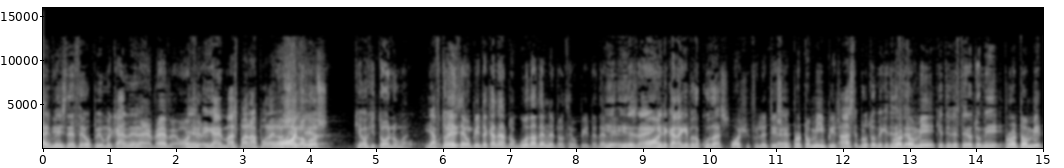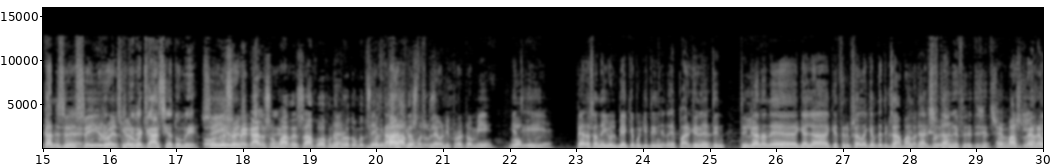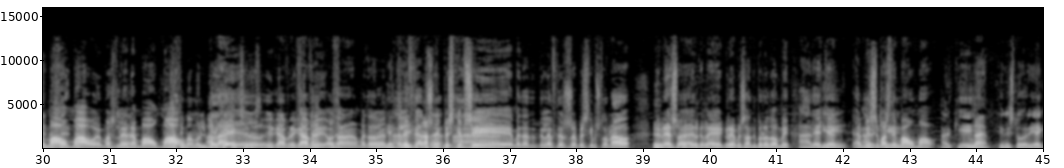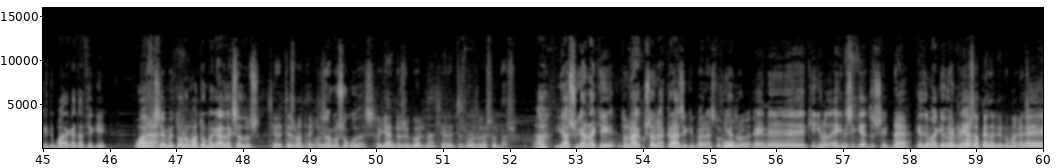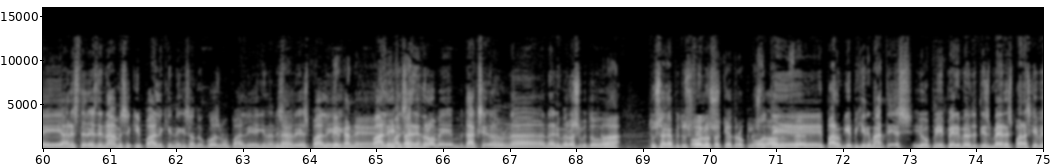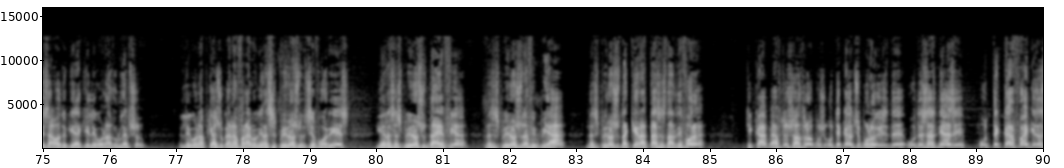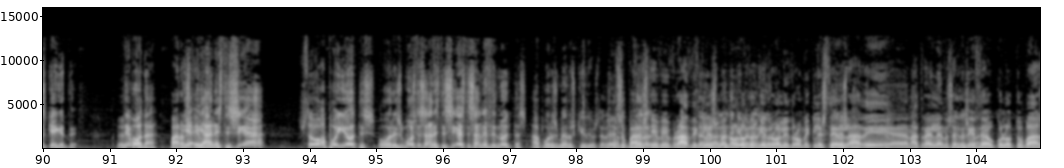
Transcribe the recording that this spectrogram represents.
εμεί δεν θεοποιούμε κανένα. Ναι, βέβαια, όχι. Ε, για εμάς πάνω απ' όλα είναι ο σύλλογος και όχι το όνομα. Γι αυτό δεν ε... θεοποιείται κανένα. Τον Κούδα δεν είναι το θεοποιείται. Δεν ε, Είδες να όχι. γίνει κανένα γήπεδο Κούδας; Όχι, φίλε, τι. Ε; Πρωτομή υπήρχε. Α την πρωτομή και τη, πρωτομή... και τη δευτεροτομή. Πρωτομή κάνει ναι. σε ήρωες. Και, και την εγκάρσια τομή. Σε ήρωε. Οι μεγάλες ομάδες Ζάχο έχουν ναι. πρωτομή τους Δεν υπάρχει όμως πλέον η πρωτομή. Γιατί. Πέρασαν οι Ολυμπιακοί από εκεί την, την, την, την, την κάνανε γυαλιά και θρύψαλα και δεν την ξαναβάλα. Εντάξει, φτάνει, δεν τη ζήτησα. Εμάς λένε Μάου Μάου, εμάς λένε Μάου Μάου. Θυμάμαι Ολυμπιακοί έξι. Οι Γάβροι, Γάβροι, όταν μετά την τελευταία τους επίσκεψη, μετά την τελευταία τους επίσκεψη στον ΝΑΟ την γκρέμισαν την προδομή. Εμείς είμαστε Μάου Μάου. Αρκεί ναι. την ιστορία και την παρακαταθήκη που ναι. άφησε με το όνομά του ο Μεγαλέξανδρος. Χαιρετίσματα Ο Γιώργος Οκούδα. Το Γιάννη το Ζιγκόλ. Να, χαιρετισμούς λέει στον Τάσο. Α, γεια σου Γιαννάκη, τον άκουσα να κράζει εκεί πέρα στο Πού; κέντρο. Ε, είναι, εκεί γινόταν, έγινε συγκέντρωση ναι. για τη Μακεδονία. Ακριβώς απέναντι το μαγαζί. Ε, οι αριστερές δυνάμεις εκεί πάλι κυνήγησαν τον κόσμο, πάλι έγιναν ναι. ιστορίες, πάλι, πάλι έκλεισαν οι δρόμοι. Εντάξει, να, να ενημερώσουμε το. Τους αγαπητούς φίλους ότι υπάρχουν και επιχειρηματίες οι οποίοι περιμένουν τέτοιε μέρες Παρασκευή, Σάββατο, Κυριακή λίγο να δουλέψουν, λίγο να πιάσουν κανένα φράγκο για να σας πληρώσουν τις εφορίες, για να σας πληρώσουν τα έφια να σας πληρώσουν τα ΦΠΑ, να σας πληρώσουν τα κέρατά σας τα δίφορα και αυτούς τους ανθρώπους ούτε καν τους υπολογίζετε, ούτε σας νοιάζει, ούτε καρφάκι σας καίγεται. Ε, Τίποτα. Η, η αναισθησία στο απόγειό της. Ο ορισμός της αναισθησίας της ανευθυνότητας από ορισμένους κυρίους. Έτσι, Παρασκευή βράδυ, κλεισμένο όλο το κέντρο. Όλοι οι δρόμοι κλειστοί. Δηλαδή, ε, να τρελαίνεσαι. Επειδή ήρθε ο Κολοτούμπα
